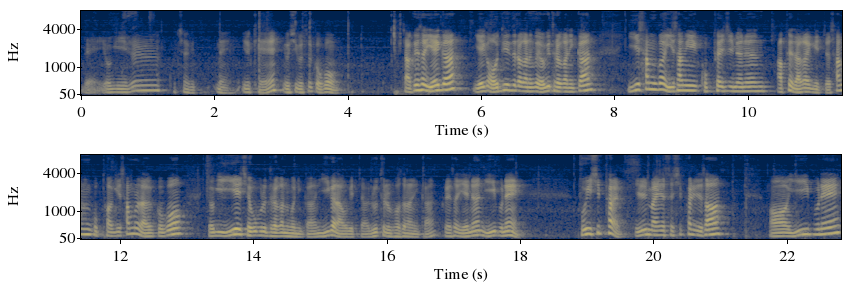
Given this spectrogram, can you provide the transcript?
네, 여기를 고쳐야겠. 네, 이렇게 요 식을 쓸 거고. 자, 그래서 얘가 얘가 어디 들어가는 거야? 여기 들어가니까 이 3과 이 3이 곱해지면은 앞에 나가겠죠. 3 곱하기 3으로 나갈 거고 여기 2의 제곱으로 들어가는 거니까 2가 나오겠죠. 루트를 벗어나니까. 그래서 얘는 2분의 9이 18, 1 마이너스 18이 돼서 어 2분의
